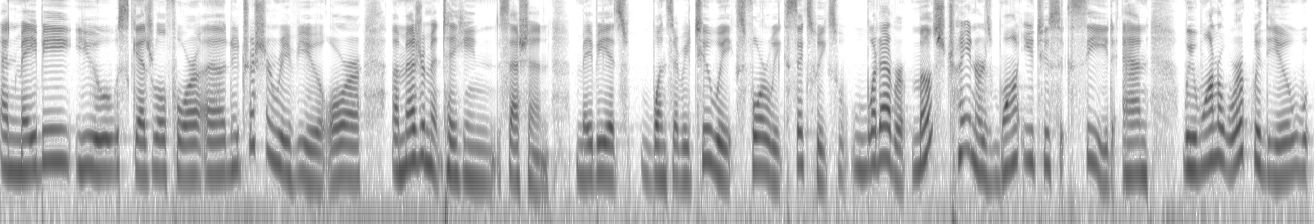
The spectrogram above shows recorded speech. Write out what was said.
And maybe you schedule for a nutrition review or a measurement taking session. Maybe it's once every two weeks, four weeks, six weeks, whatever. Most trainers want you to succeed, and we want to work with you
